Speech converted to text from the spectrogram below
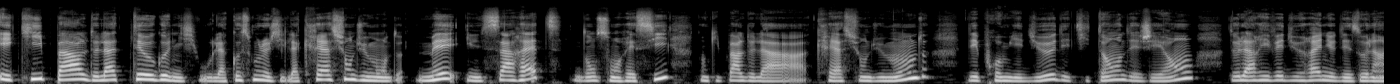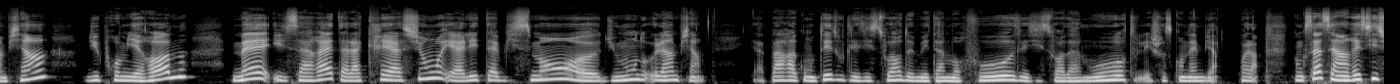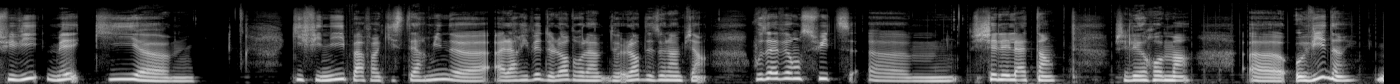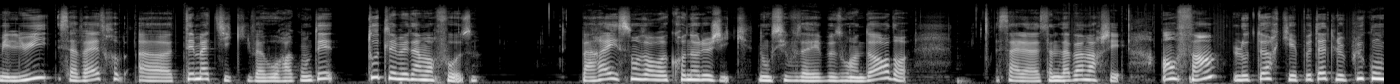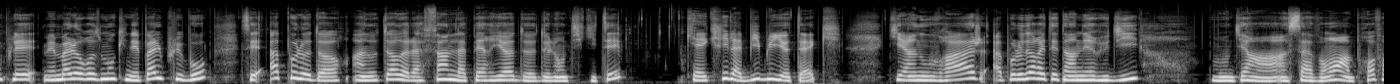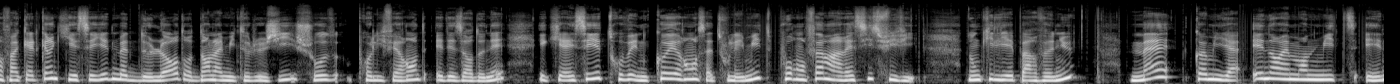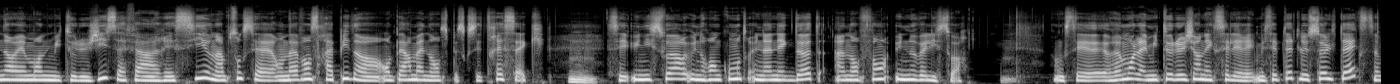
et qui parle de la théogonie ou la cosmologie, la création du monde. Mais il s'arrête dans son récit, donc il parle de la création du monde, des premiers dieux, des titans, des géants, de l'arrivée du règne des Olympiens, du premier homme, mais il s'arrête à la création et à l'établissement euh, du monde olympien. Il n'a pas raconté toutes les histoires de métamorphose, les histoires d'amour, toutes les choses qu'on aime bien. Voilà. Donc ça, c'est un récit suivi, mais qui euh, qui finit par, enfin, qui se termine euh, à l'arrivée de l'ordre de l'ordre des Olympiens. Vous avez ensuite euh, chez les Latins, chez les Romains, euh, Ovide, mais lui, ça va être thématique. Il va vous raconter toutes les métamorphoses. Pareil, sans ordre chronologique. Donc, si vous avez besoin d'ordre, ça, ne va pas marcher. Enfin, l'auteur qui est peut-être le plus complet, mais malheureusement qui n'est pas le plus beau, c'est Apollodore, un auteur de la fin de la période de l'Antiquité qui a écrit la Bibliothèque, qui est un ouvrage. Apollodore était un érudit on dire un, un, savant, un prof, enfin quelqu'un qui essayait de mettre de l'ordre dans la mythologie, chose proliférante et désordonnée, et qui a essayé de trouver une cohérence à tous les mythes pour en faire un récit suivi. Donc il y est parvenu, mais comme il y a énormément de mythes et énormément de mythologie, ça fait un récit, on a l'impression que c'est en avance rapide en, en, permanence, parce que c'est très sec. Hmm. C'est une histoire, une rencontre, une anecdote, un enfant, une nouvelle histoire. Hmm. Donc c'est vraiment la mythologie en accéléré. Mais c'est peut-être le seul texte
